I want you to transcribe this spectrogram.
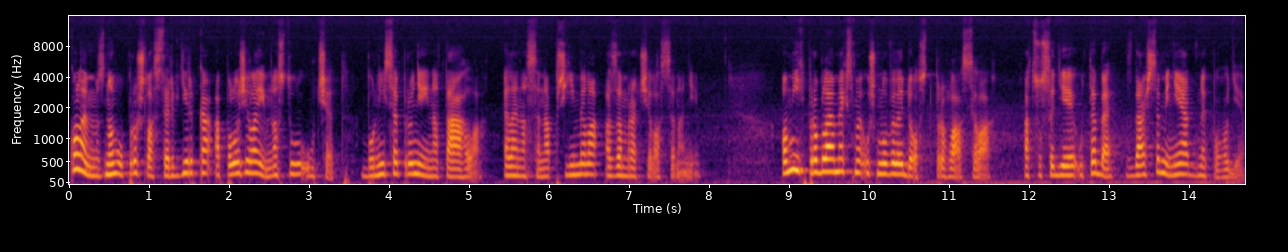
Kolem znovu prošla servírka a položila jim na stůl účet. Bonnie se pro něj natáhla. Elena se napřímila a zamračila se na ní. O mých problémech jsme už mluvili dost, prohlásila. A co se děje u tebe? Zdáš se mi nějak v nepohodě.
